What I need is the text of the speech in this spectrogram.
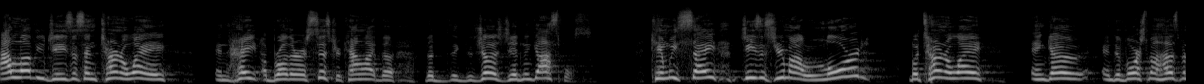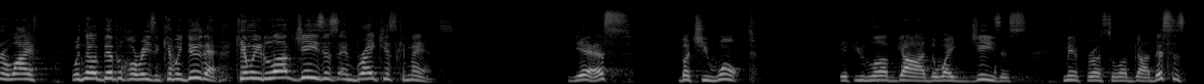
I love you, Jesus, and turn away and hate a brother or sister, kind of like the, the, the judge did in the Gospels? Can we say, Jesus, you're my Lord, but turn away and go and divorce my husband or wife with no biblical reason. Can we do that? Can we love Jesus and break his commands? Yes, but you won't if you love God the way Jesus meant for us to love God. This is,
